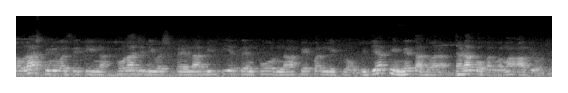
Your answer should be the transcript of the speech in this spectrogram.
સૌરાષ્ટ્ર યુનિવર્સિટીના થોડા જ દિવસ પહેલા બીસીએસએમ ફોરના પેપર લીકનો વિદ્યાર્થી નેતા દ્વારા ધડાકો કરવામાં આવ્યો હતો.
